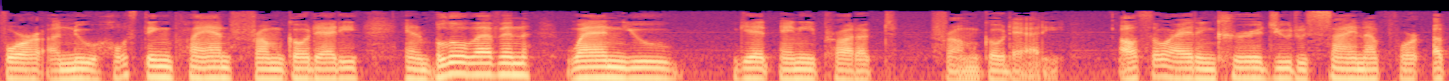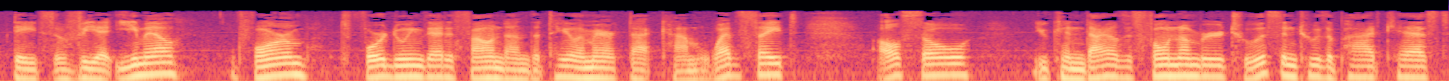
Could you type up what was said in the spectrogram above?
for a new hosting plan from GoDaddy, and Blue11 when you get any product from GoDaddy. Also, I'd encourage you to sign up for updates via email. The forum for doing that is found on the TaylorMerrick.com website. Also, you can dial this phone number to listen to the podcast.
